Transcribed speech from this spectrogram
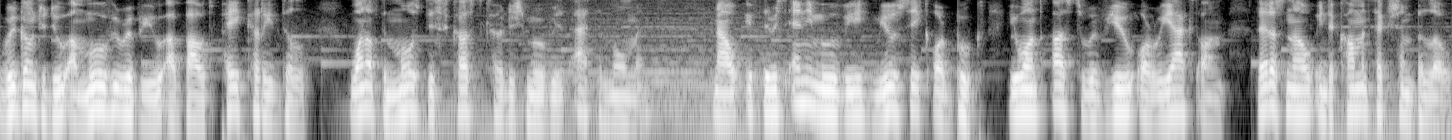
we're going to do a movie review about Peykari Dil, one of the most discussed Kurdish movies at the moment. Now, if there is any movie, music or book you want us to review or react on, let us know in the comment section below.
